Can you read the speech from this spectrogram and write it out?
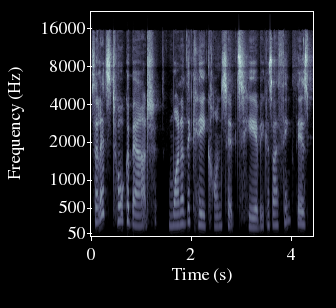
So let's talk about one of the key concepts here because I think there's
